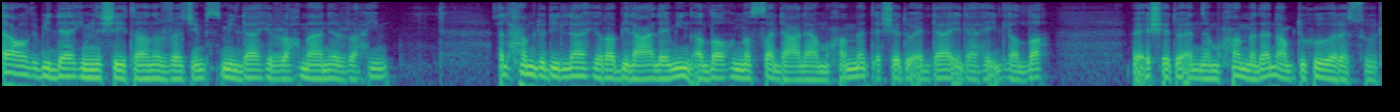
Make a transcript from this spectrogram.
Euzu billahi mineşşeytanirracim. Bismillahirrahmanirrahim. Elhamdülillahi Rabbil alemin. Allahümme salli ala Muhammed. Eşhedü en la ilahe illallah ve eşhedü enne Muhammeden abduhu ve resulü.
